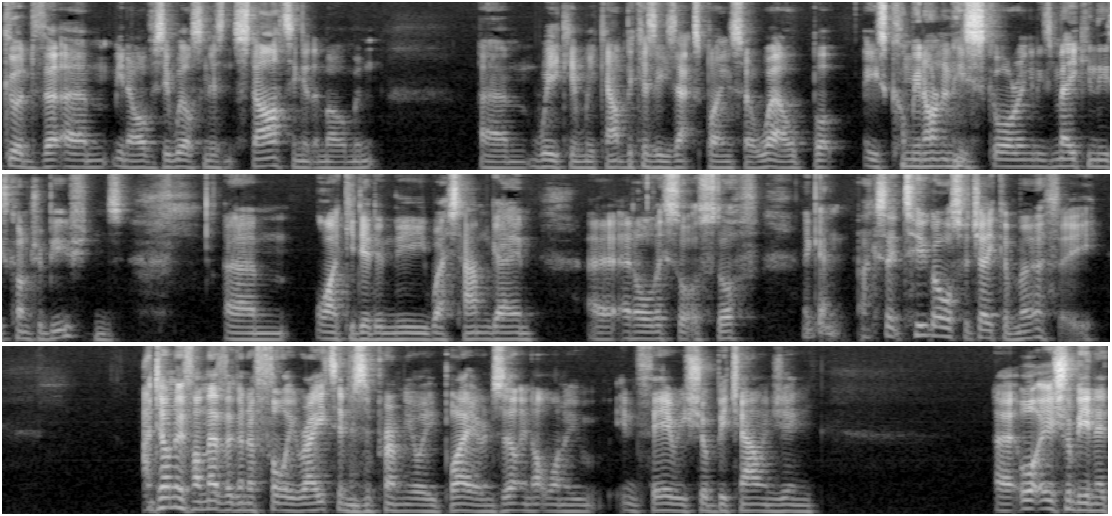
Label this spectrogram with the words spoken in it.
good that um, you know obviously Wilson isn't starting at the moment, um, week in week out because Isak's playing so well. But he's coming on and he's scoring and he's making these contributions, um, like he did in the West Ham game uh, and all this sort of stuff. Again, like I say, two goals for Jacob Murphy. I don't know if I'm ever going to fully rate him as a Premier League player, and certainly not one who, in theory, should be challenging. Uh, or it should be in a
